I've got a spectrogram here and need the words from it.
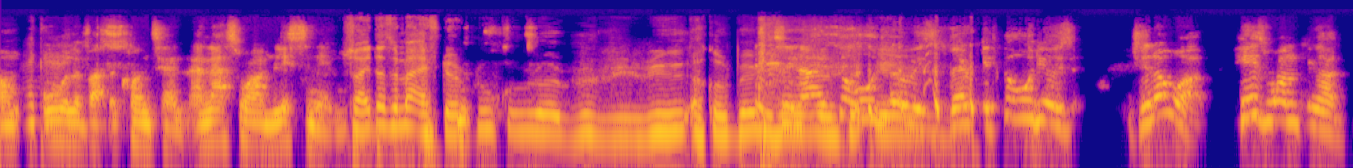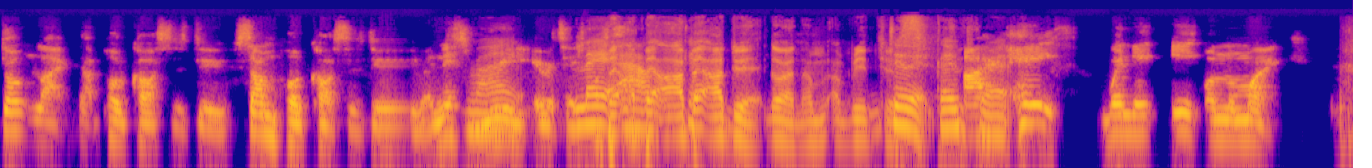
I'm Okay. all about the content, and that's why I'm listening. So it doesn't matter if the See now if the audio is very if the audio is do you know what? Here's one thing I don't like that podcasters do. Some podcasters do, and this Right. really irritates Lay me. I bet, I, bet, I bet I'll do it. Go on. I'm, I'm really Do it. Go for I it. hate when they eat on the mic.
